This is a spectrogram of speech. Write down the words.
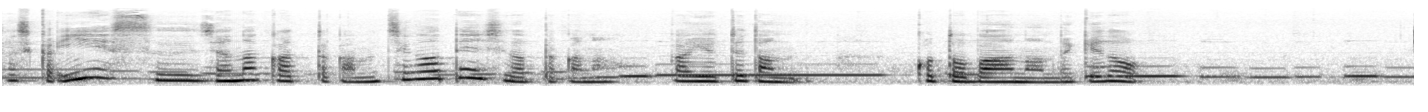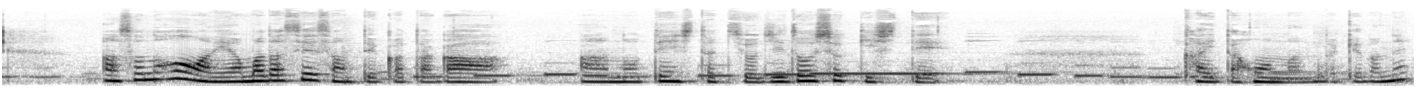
確かイエスじゃなかったかな違う天使だったかなが言ってた言葉なんだけどあその本は、ね、山田聖さんっていう方があの天使たちを自動書記して書いた本なんだけどね。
